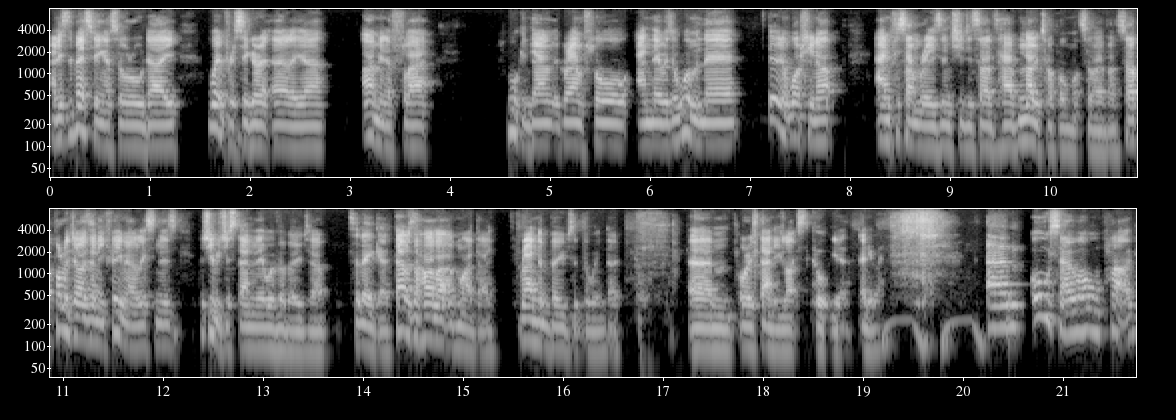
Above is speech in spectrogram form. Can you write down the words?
and it's the best thing I saw all day went for a cigarette earlier. I'm in a flat, walking down at the ground floor, and there was a woman there doing a washing up. And for some reason, she decided to have no top on whatsoever. So I apologise, any female listeners, but she was just standing there with her boobs out. So there you go. That was the highlight of my day. Random boobs at the window, um, or as Danny likes to call, yeah. Anyway. Um, also, I will plug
